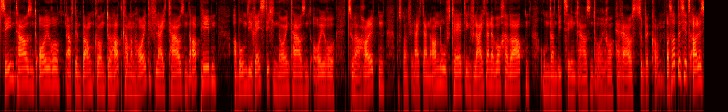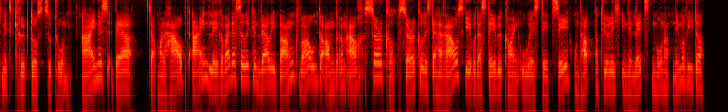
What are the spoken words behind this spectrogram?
10.000 Euro auf dem Bankkonto hat, kann man heute vielleicht 1.000 abheben, aber um die restlichen 9.000 Euro zu erhalten, muss man vielleicht einen Anruf tätigen, vielleicht eine Woche warten, um dann die 10.000 Euro herauszubekommen. Was hat das jetzt alles mit Kryptos zu tun? Eines der sag mal, Haupteinleger bei der Silicon Valley Bank war unter anderem auch Circle. Circle ist der Herausgeber der Stablecoin USDC und hat natürlich in den letzten Monaten immer wieder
